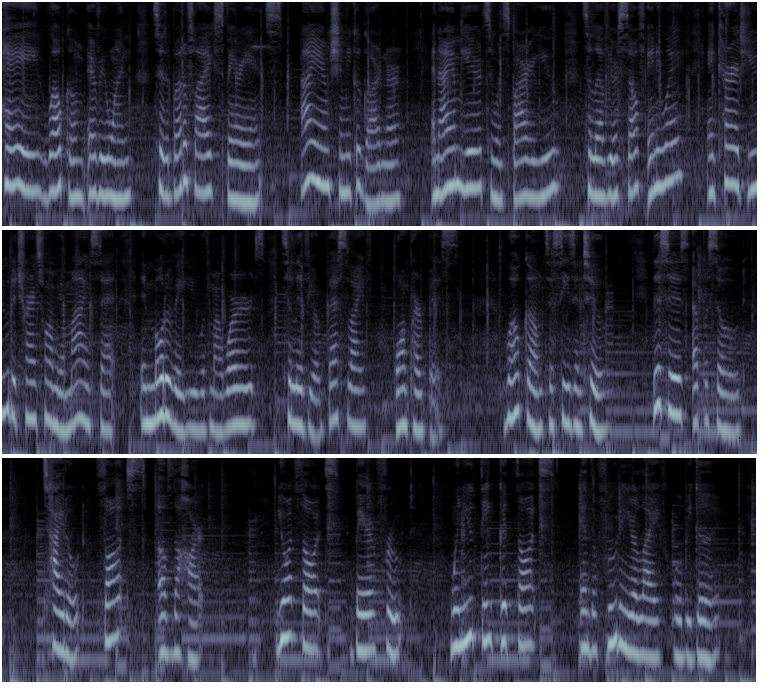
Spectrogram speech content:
Hey, welcome everyone to the Butterfly Experience. I am Shamika Gardner, and I am here to inspire you to love yourself anyway, encourage you to transform your mindset, and motivate you with my words to live your best life on purpose. Welcome to season two. This is episode titled Thoughts of the Heart. Your thoughts bear fruit. When you think good thoughts, and the fruit in your life will be good.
